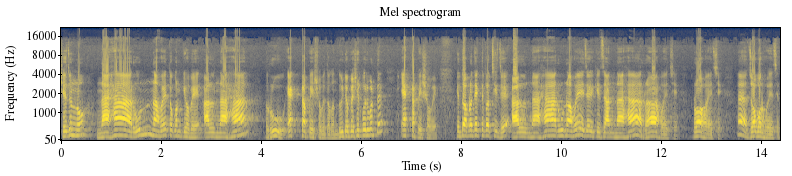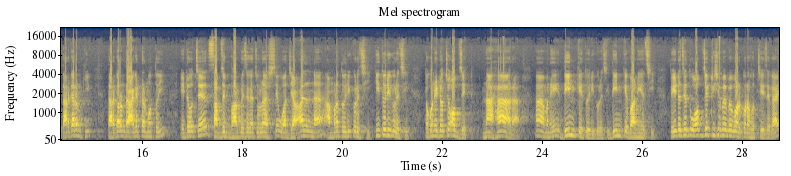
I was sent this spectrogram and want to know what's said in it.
সেজন্য নাহারুন না হয়ে তখন কি হবে? আল নাহা রু একটা পেশ হবে তখন। দুইটা পেশের পরিবর্তে একটা পেশ হবে। কিন্তু আমরা দেখতে পাচ্ছি যে আল নাহারু না হয়ে যে কি আল নাহা রা হয়েছে, র হয়েছে হ্যাঁ জবর হয়েছে। তার কারণ কি? তার কারণটা আগেরটার মতোই। এটা হচ্ছে সাবজেক্ট ভার্বের জায়গায় চলে আসছে। ওয়া জাআল না আমরা তৈরি করেছি। কি তৈরি করেছি? তখন এটা হচ্ছে অবজেক্ট নাহারা। হ্যাঁ মানে দিনকে তৈরি করেছি, দিনকে বানিয়েছি। তো এটা যেহেতু অবজেক্ট হিসেবে ব্যবহার করা হচ্ছে এই জায়গায়,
